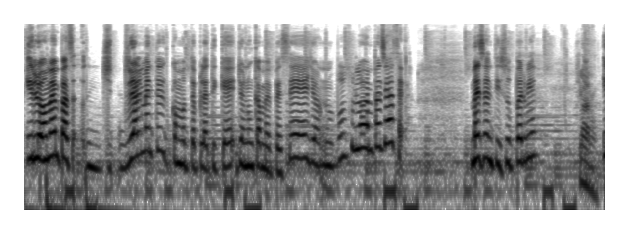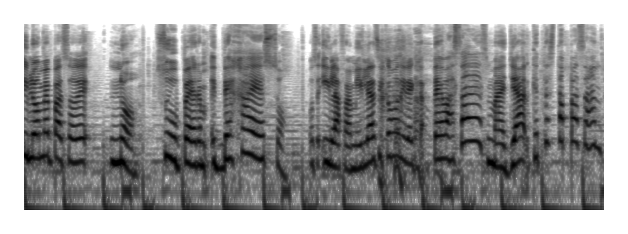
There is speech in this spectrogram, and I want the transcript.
Y luego me pasó, realmente como te platiqué, yo nunca me pesé, yo pues lo empecé a hacer. Me sentí súper bien. Claro. Y luego me pasó de, no, súper, deja eso. y la familia así como directa, te vas a desmayar, ¿qué te está pasando?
